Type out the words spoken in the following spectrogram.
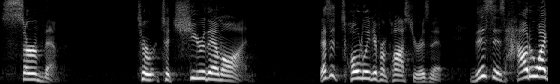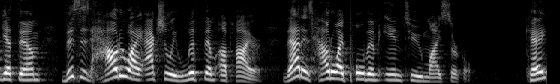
serve them, to, to cheer them on. That's a totally different posture, isn't it? This is how do I get them? This is how do I actually lift them up higher? That is how do I pull them into my circle. Okay?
